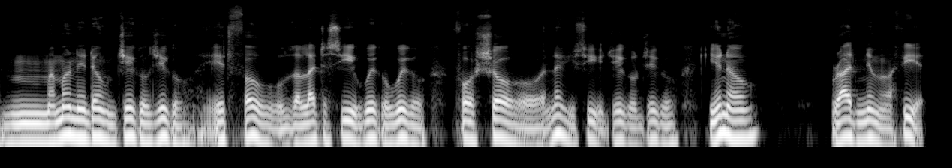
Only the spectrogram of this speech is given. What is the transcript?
My money don't jiggle jiggle, it folds. I like to see it wiggle wiggle for sure. And let you see it jiggle jiggle. You know, riding in my Fiat.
